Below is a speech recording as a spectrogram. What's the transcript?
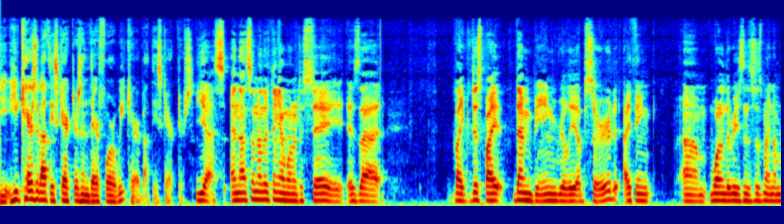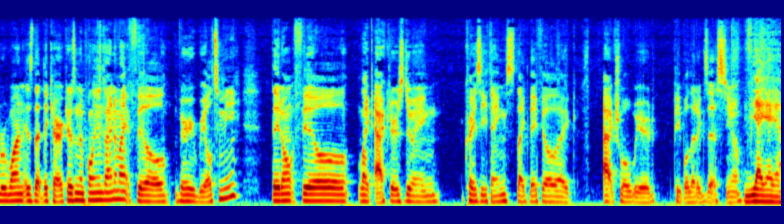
He, he cares about these characters and therefore we care about these characters Yes, and that's another thing I wanted to say is that, like, despite them being really absurd, I think um, one of the reasons this is my number one is that the characters in Napoleon Dynamite feel very real to me. They don't feel like actors doing crazy things. Like they feel like actual weird people that exist, you know. Yeah, yeah, yeah.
